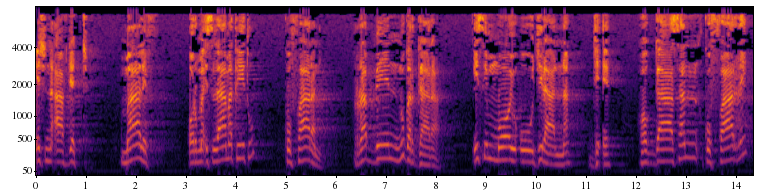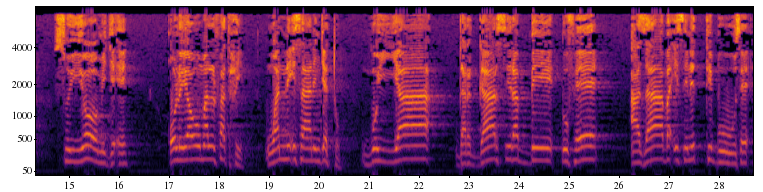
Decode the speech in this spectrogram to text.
je'an qishna'aaf jecha maaliif orma islaamatiitu kuffaaran rabbiin nu gargaara isin mooyu'uu jiraanna je'e hoggaasan kuffaarri suyyoomi je'e qul yawma alfatxi wanni isaanin jettu guyyaa gargaarsi rabbii dhufee azaaba isinitti buuse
